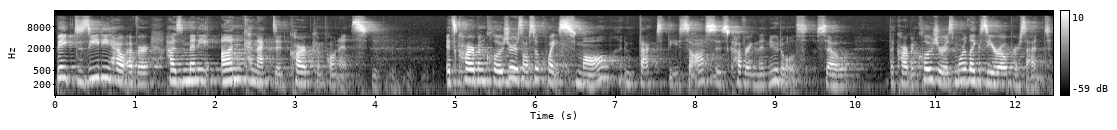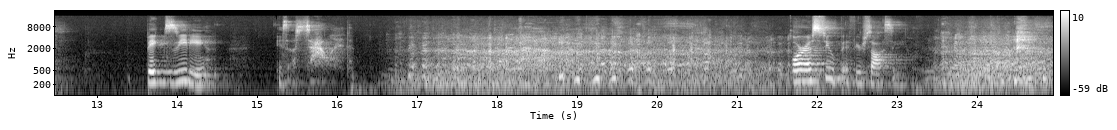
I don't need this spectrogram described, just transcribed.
Baked ziti, however, has many unconnected carb components. Its carb enclosure is also quite small. In fact, the sauce is covering the noodles, so the carb enclosure is more like 0%. Baked ziti is a salad. or a soup if you're saucy.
